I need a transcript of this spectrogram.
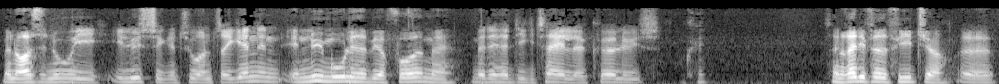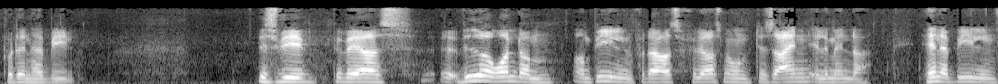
men også nu i, i lyssignaturen. Så igen en, en ny mulighed, vi har fået med, med det her digitale kørelys. Så en rigtig fed feature øh, på den her bil. Hvis vi bevæger os øh, videre rundt om, om bilen, for der er også selvfølgelig også nogle designelementer hen ad bilen.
